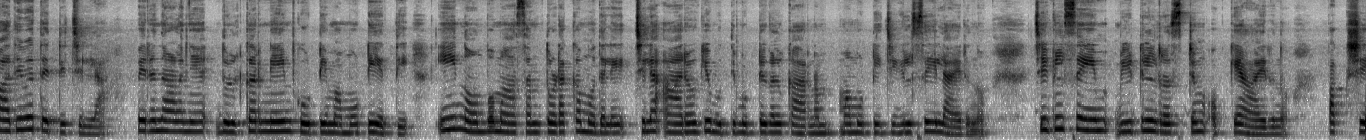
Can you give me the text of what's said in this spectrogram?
പതിവ് തെറ്റിച്ചില്ല. പെരുന്നാളിന് ദുൽഖറിനെയും കൂട്ടി മമ്മൂട്ടി എത്തി. ഈ നോമ്പ് മാസം തുടക്കം മുതലേ ചില ആരോഗ്യ ബുദ്ധിമുട്ടുകൾ കാരണം മമ്മൂട്ടി ചികിത്സയിലായിരുന്നു. ചികിത്സയും വീട്ടിൽ റെസ്റ്റും ഒക്കെ ആയിരുന്നു. പക്ഷേ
